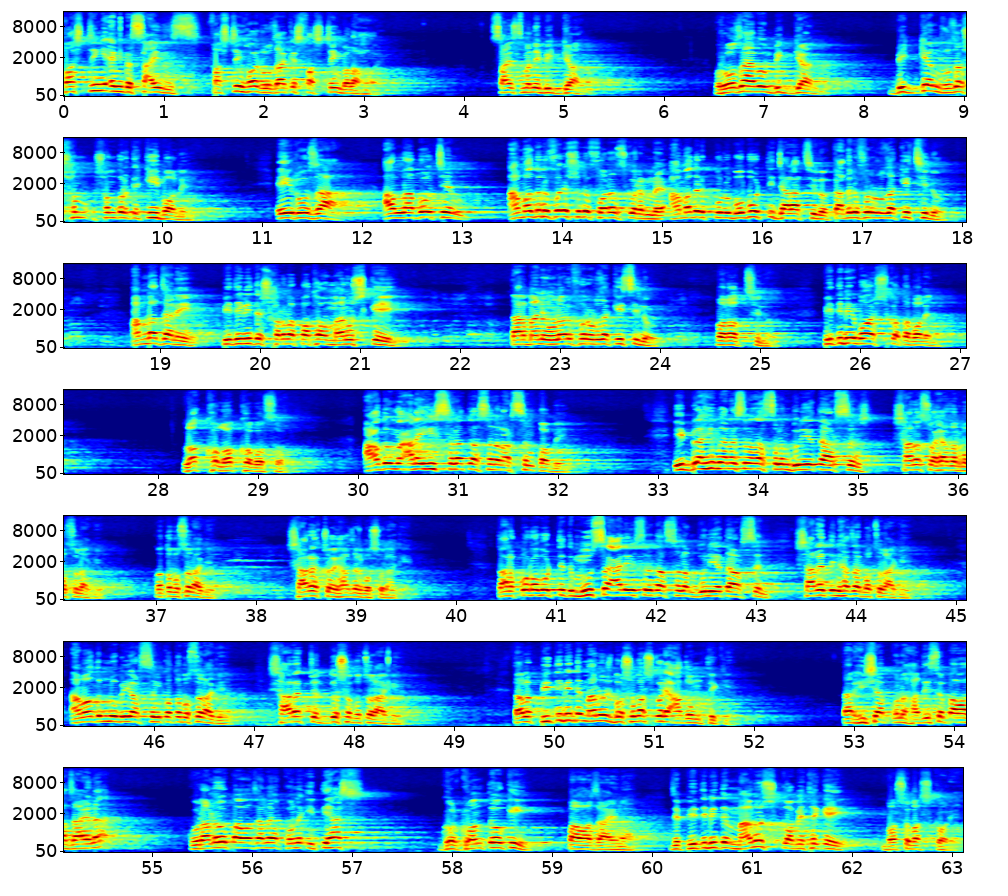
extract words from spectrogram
Fasting and the science fasting হয়, রোজাকে fasting বলা হয়। সায়েন্স মানে বিজ্ঞান। রোজা এবং বিজ্ঞান। বিজ্ঞান রোজা সম- সম্পর্কে কি বলে? এই রোজা, আল্লাহ বলছেন, আমাদের উপরে শুধু ফরজ করেন না আমাদের পূর্ববর্তী যারা ছিল, তাদের উপর রোজা কি ছিল? আমরা জানি, পৃথিবীতে সর্বপ্রথম মানুষকে তার মানে ওনার উপর রোজা কি ছিল? ফরজ ছিল। পৃথিবীর বয়স কত বলেন? লক্ষ লক্ষ বছর। আদম আলাইহিসালাম আসছেন কবে? ইব্রাহিম আলাইসালাম দুনিয়াতে আসছেন সাড়ে ছয় হাজার বছর আগে। কত বছর আগে? সাড়ে ছয় হাজার বছর আগে। তার পরবর্তীতে মুসা আলী ইসলাতাম দুনিয়াতে আসছেন সাড়ে তিন হাজার বছর আগে। আমাদের নবী আসছেন কত বছর আগে? সাড়ে চোদ্দশো বছর আগে। তাহলে পৃথিবীতে মানুষ বসবাস করে আদম থেকে। তার হিসাব কোনো হাদিসে পাওয়া যায় না, কোরআনেও পাওয়া যায় না, কোনো ইতিহাস গ্র- গ্রন্থও কি? পাওয়া যায় না যে পৃথিবীতে মানুষ কবে থেকে বসবাস করে।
